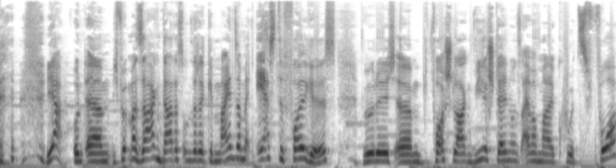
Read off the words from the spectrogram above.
ja, und ähm, ich würde mal sagen, da das unsere gemeinsame erste Folge ist, würde ich ähm, vorschlagen, wir stellen uns einfach mal kurz vor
